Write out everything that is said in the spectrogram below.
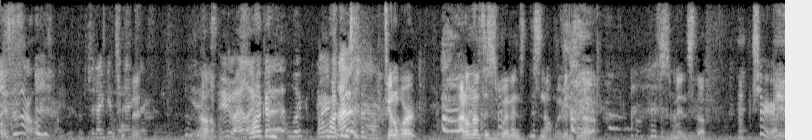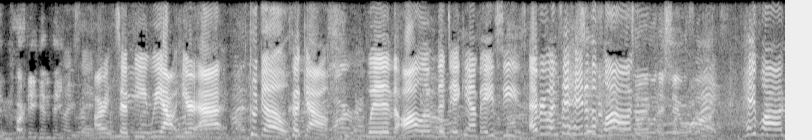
this is our office manager. Should I get to Fit. Yes. Oh. Ooh, I like Welcome, that. look, welcome to was- the. It's gonna work. I don't know if this is women's. This is not women's. No. This is men's stuff. Sure. Party in the All right, Sophie, we out here at Cookout. Cookout with all of the day camp ACs. Everyone say hey to the vlog. Hey vlog.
